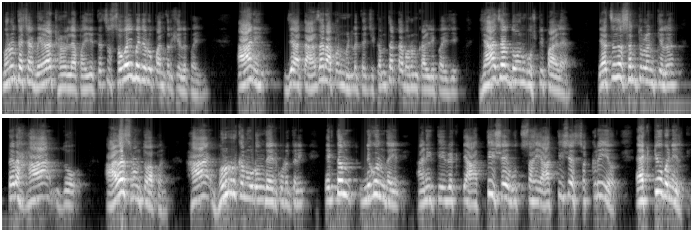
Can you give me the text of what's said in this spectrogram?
म्हणून त्याच्या वेळा ठरवल्या पाहिजे. त्याचं सवयीमध्ये रूपांतर केलं पाहिजे. आणि जे आता आजार आपण म्हटलं त्याची कमतरता भरून काढली पाहिजे. ह्या जर दोन गोष्टी पाळल्या याचं जर संतुलन केलं तर हा जो आळस म्हणतो आपण हा भुरुरकन उडून जाईल कुठंतरी. एकदम निघून जाईल. आणि ती व्यक्ती अतिशय उत्साही अतिशय सक्रिय ऍक्टिव्ह बनेल ती.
